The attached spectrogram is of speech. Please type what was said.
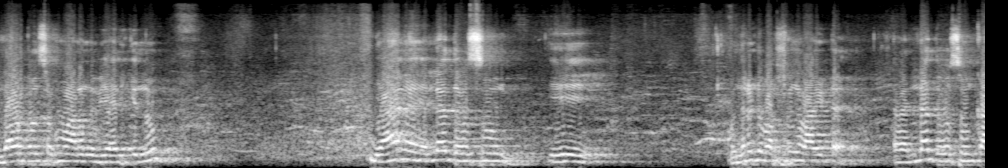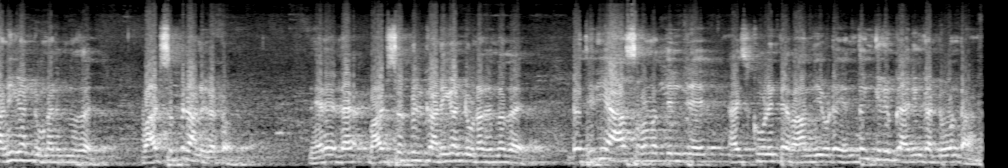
എല്ലാവർക്കും സുഖമാണെന്ന് വിചാരിക്കുന്നു. ഞാൻ എല്ലാ ദിവസവും ഈ ഒന്ന് രണ്ട് വർഷങ്ങളായിട്ട് എല്ലാ ദിവസവും കണി കണ്ട് ഉണരുന്നത് വാട്സപ്പിലാണ് കേട്ടോ. നേരെയല്ല വാട്സപ്പിൽ കണി കണ്ടു ഉണരുന്നത് ബഥിനി ആശ്രമത്തിന്റെ ഹൈസ്കൂളിന്റെ റാന്നിയുടെ എന്തെങ്കിലും കാര്യം കണ്ടുകൊണ്ടാണ്.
